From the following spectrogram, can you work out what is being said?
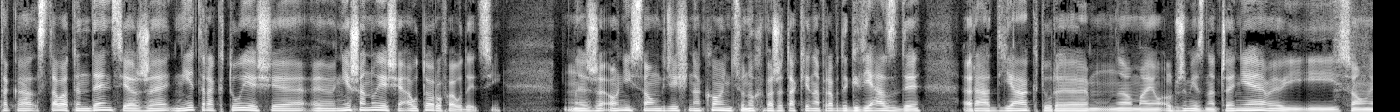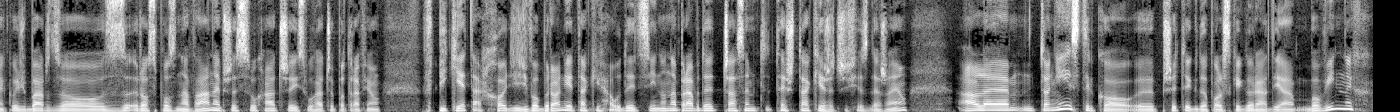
taka stała tendencja, że nie traktuje się, e, nie szanuje się autorów audycji że oni są gdzieś na końcu. No chyba, że takie naprawdę gwiazdy radia, które no, mają olbrzymie znaczenie i, i są jakoś bardzo z, rozpoznawane przez słuchaczy i słuchacze potrafią w pikietach chodzić w obronie takich audycji. No naprawdę czasem też takie rzeczy się zdarzają, ale to nie jest tylko y, przytyk do polskiego radia, bo w innych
